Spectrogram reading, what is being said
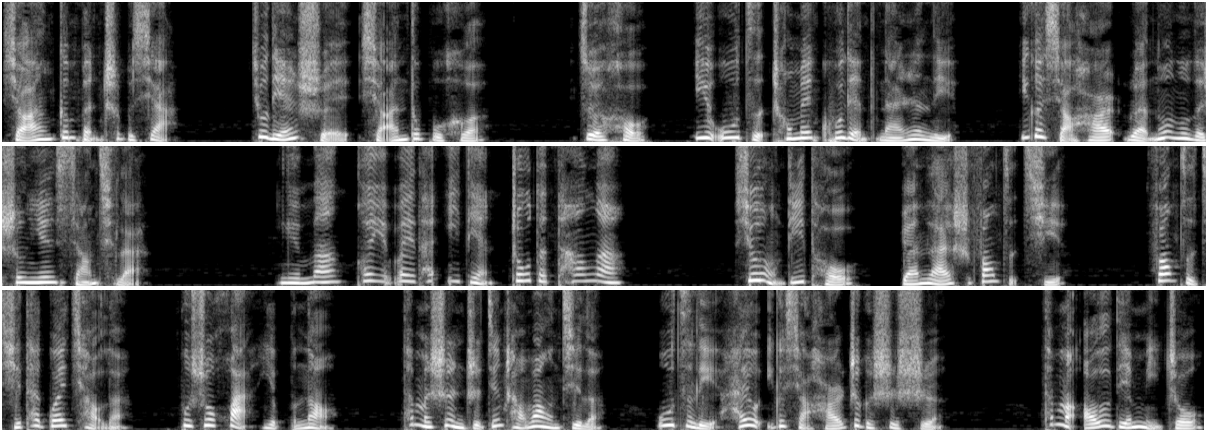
小安根本吃不下，就连水小安都不喝。最后，一屋子愁眉苦脸的男人里，一个小孩软糯糯的声音响起来：“你们可以喂他一点粥的汤啊。”修勇低头，原来是方子琪。方子琪太乖巧了，不说话也不闹。他们甚至经常忘记了屋子里还有一个小孩这个事实。他们熬了点米粥，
